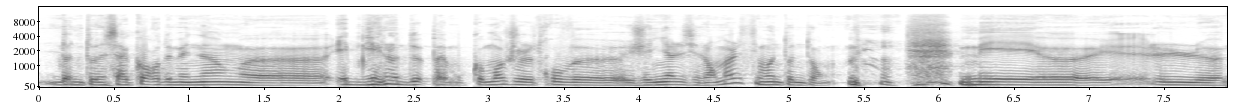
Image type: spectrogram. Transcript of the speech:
dont on s'accorde maintenant, euh, et bien que moi je le trouve euh, génial, c'est normal, c'est mon tonton. Mais le,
